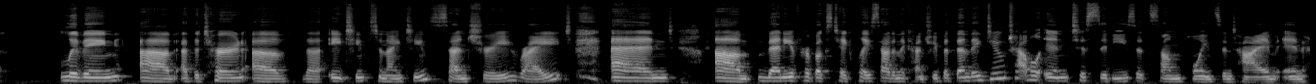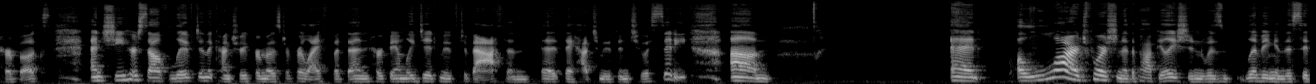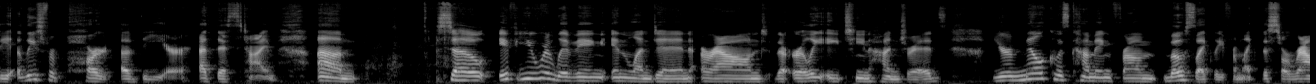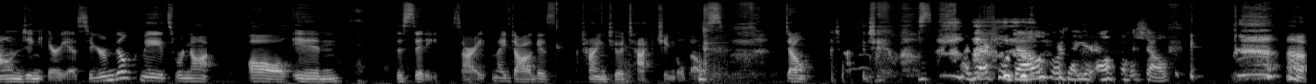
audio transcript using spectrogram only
living um, at the turn of the 18th to 19th century, right? And um, many of her books take place out in the country, but then they do travel into cities at some points in time in her books. And she herself lived in the country for most of her life, but then her family did move to Bath and they had to move into a city. Um, and a large portion of the population was living in the city, at least for part of the year at this time. Um, so, if you were living in London around the early 1800s, your milk was coming from most likely from like the surrounding areas. So, your milkmaids were not all in the city. Sorry, my dog is trying to attack Jingle Bells. Don't attack the Jingle Bells. Are there actual bells, or is that your elf on the shelf? Uh,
